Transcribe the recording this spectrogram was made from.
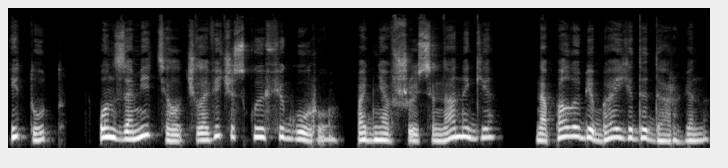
И тут он заметил человеческую фигуру, поднявшуюся на ноги на палубе Байя де Дарвин,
